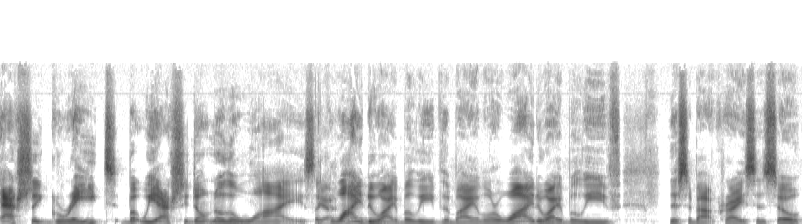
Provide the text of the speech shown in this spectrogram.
actually great, but we actually don't know the whys. Like, yeah. why do I believe the Bible, or why do I believe this about Christ? And so,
